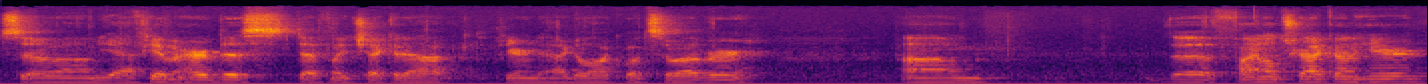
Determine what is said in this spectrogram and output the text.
So um, yeah, if you haven't heard this, definitely check it out if you're into Agalloch whatsoever. Um, the final track on here,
